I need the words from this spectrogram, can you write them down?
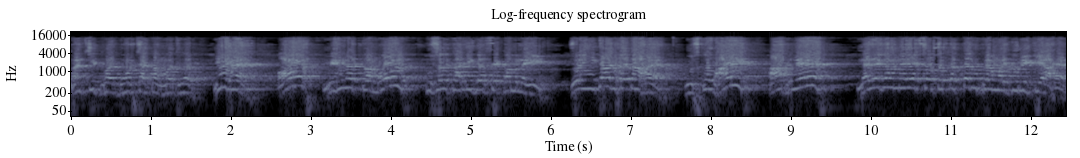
वंचित वर्ग मोर्चा का मतलब ये है, और मेहनत का मोल कुशल कारीगर से कम नहीं। जो ईटा ढोता है, उसको भाई, आपने नरेगा में एक सौ सतहत्तर रुपया मजदूरी किया है।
